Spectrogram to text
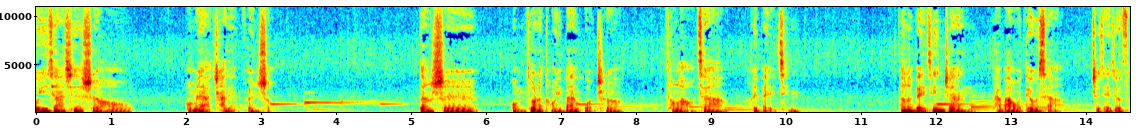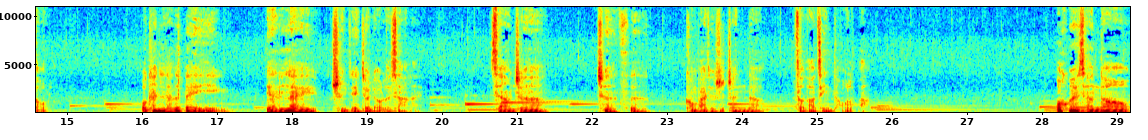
五一假期的时候，我们俩差点分手。当时我们坐了同一班火车，从老家回北京。到了北京站，他把我丢下，直接就走了。我看着他的背影，眼泪瞬间就流了下来，想着这次恐怕就是真的走到尽头了吧。我忽然想到《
